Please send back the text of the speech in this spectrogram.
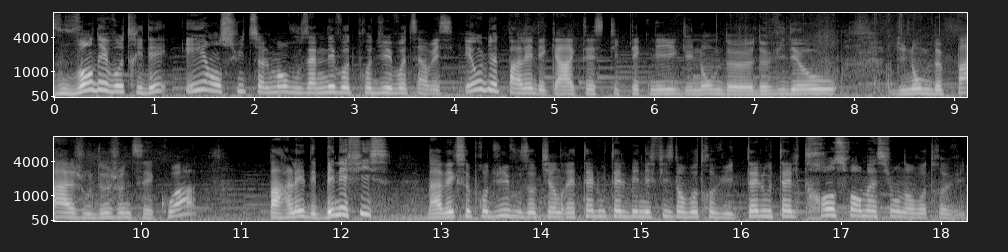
vous vendez votre idée et ensuite seulement vous amenez votre produit et votre service. Et au lieu de parler des caractéristiques techniques, du nombre de, vidéos, du nombre de pages ou de je ne sais quoi, parlez des bénéfices. bah, avec ce produit, vous obtiendrez tel ou tel bénéfice dans votre vie, telle ou telle transformation dans votre vie,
